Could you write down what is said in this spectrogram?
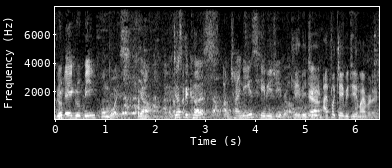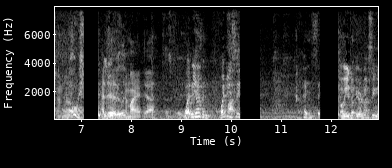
Group A, Group B, Homebois. yo. Just because I'm Chinese, KBG, bro. KBG. Yeah. I put KBG in my prediction. Oh, shit. I Is did. really? In my yeah. When do you when do you see? say Oh, you don't, you're not seeing.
